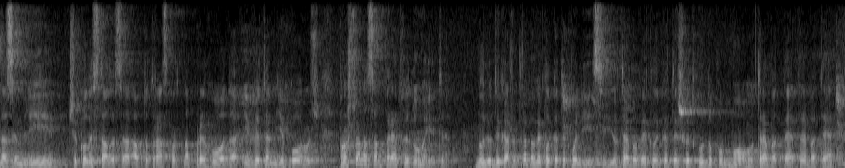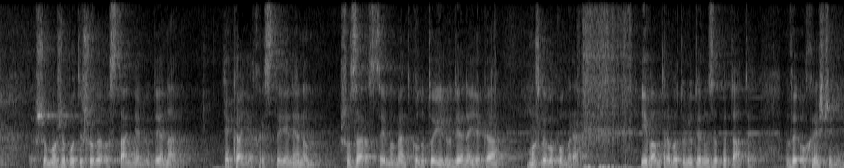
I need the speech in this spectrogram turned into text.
на землі, чи коли сталася автотранспортна пригода, і ви там є поруч, про що насамперед ви думаєте? Ну, люди кажуть, треба викликати поліцію, треба викликати швидку допомогу, треба те, треба те. Що може бути, що ви остання людина, яка є християнином, що зараз цей момент коло тої людини, яка, можливо, помре. І вам треба ту людину запитати, ви охрещені?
